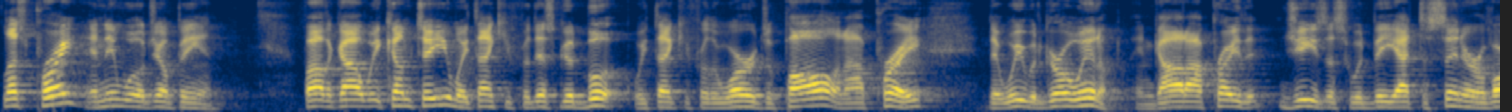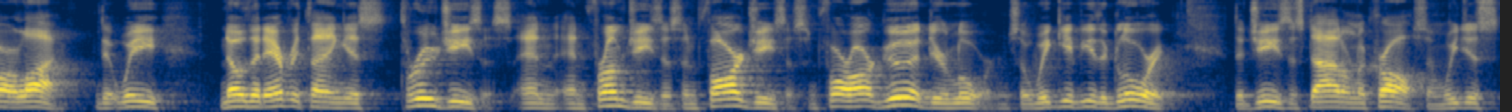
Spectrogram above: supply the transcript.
Let's pray, and then we'll jump in. Father God, we come to you and we thank you for this good book. We thank you for the words of Paul, and I pray that we would grow in them. And God, I pray that Jesus would be at the center of our life, that we know that everything is through Jesus and, and from Jesus and for Jesus and for our good, dear Lord. And so we give you the glory that Jesus died on the cross. And we just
